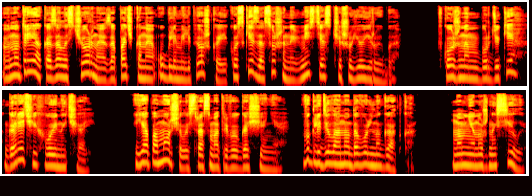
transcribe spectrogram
Внутри оказалась черная, запачканная углями лепешка и куски засушенной вместе с чешуей рыбы. В кожаном бурдюке горячий хвойный чай. Я поморщилась, рассматривая угощение. Выглядело оно довольно гадко. Но мне нужны силы,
